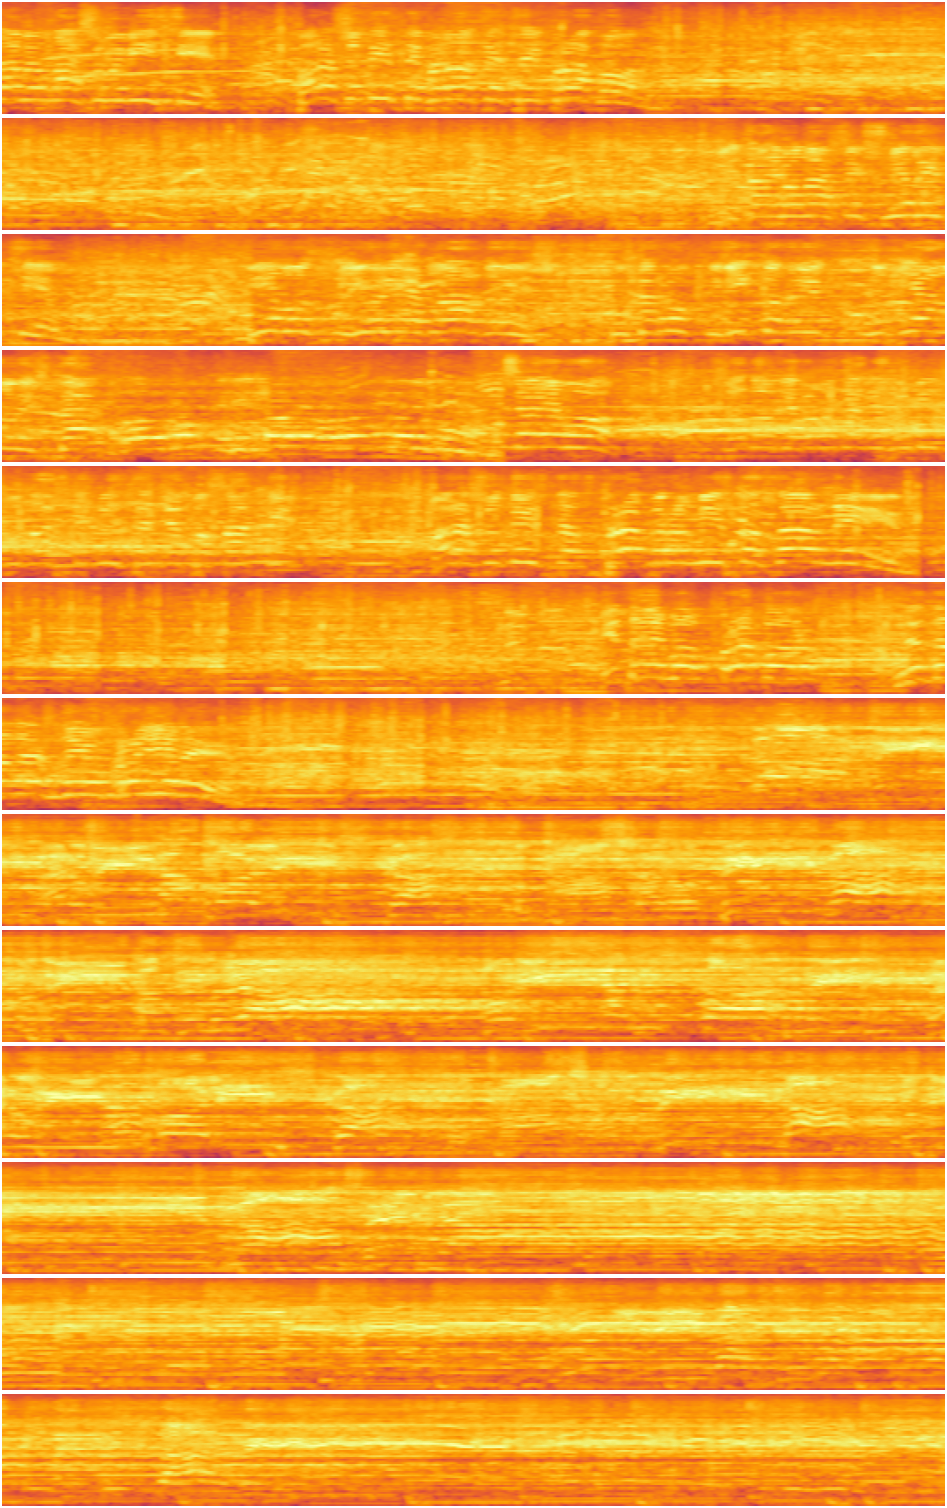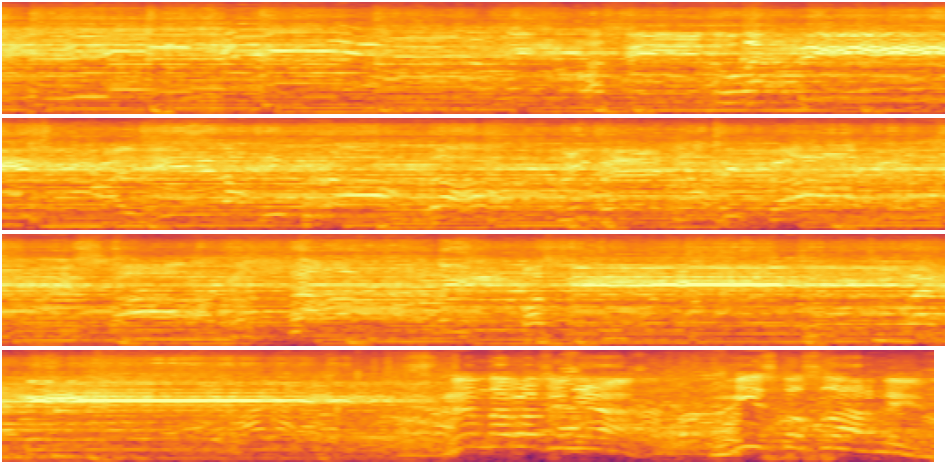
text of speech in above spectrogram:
Сарни. Парашутисти приносять цей прапор. Вітаємо наших сміливців. Білус Юрій Едуардович, Кухарук Віктор Лук'янович та Лаврук Вікторія Володимирівна. Вітаємо, шановні громадяни, зробіть, будь ласка, місце для посадки парашутиста з прапором міста Сарни. Косларний.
